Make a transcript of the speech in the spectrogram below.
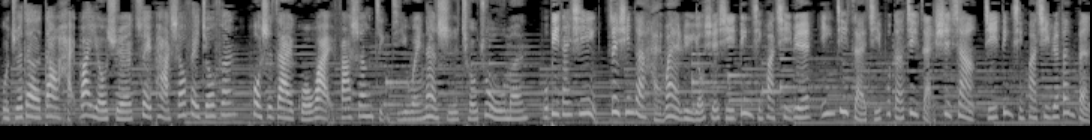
我觉得到海外游学最怕消费纠纷，或是在国外发生紧急危难时求助无门。不必担心，最新的海外旅游学习定型化契约，应记载及不得记载事项及定型化契约范本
